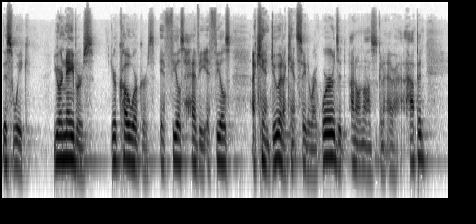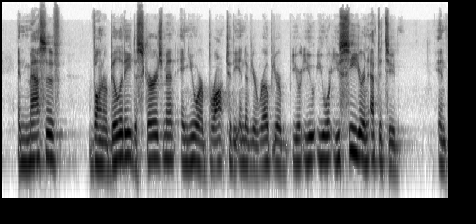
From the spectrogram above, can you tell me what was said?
this week. Your neighbors, your coworkers. It feels heavy. It feels I can't do it. I can't say the right words. I don't know how this is going to ever happen. And massive vulnerability, discouragement, and you are brought to the end of your rope. You're, you're, you, you, you see your ineptitude in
